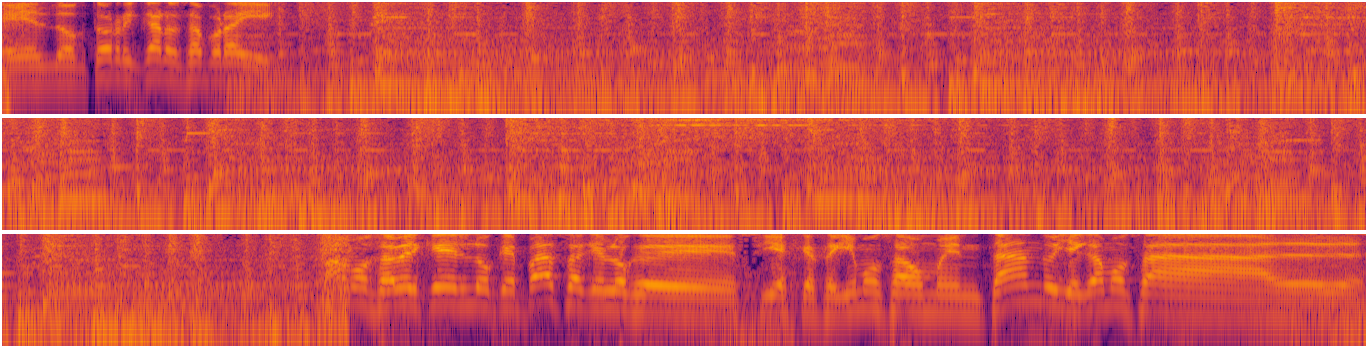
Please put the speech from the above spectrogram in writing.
El doctor Ricardo está por ahí. A ver qué es lo que pasa, qué es lo que. Si es que seguimos aumentando y llegamos al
